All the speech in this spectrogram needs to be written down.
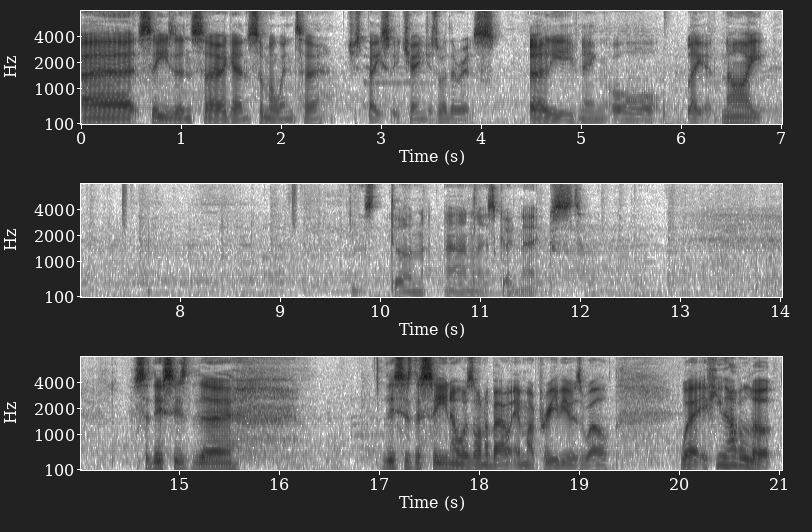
Uh, season, so again, summer, winter, just basically changes whether it's early evening or late at night. That's done, and let's go next. So this is the this is the scene I was on about in my preview as well, where if you have a look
